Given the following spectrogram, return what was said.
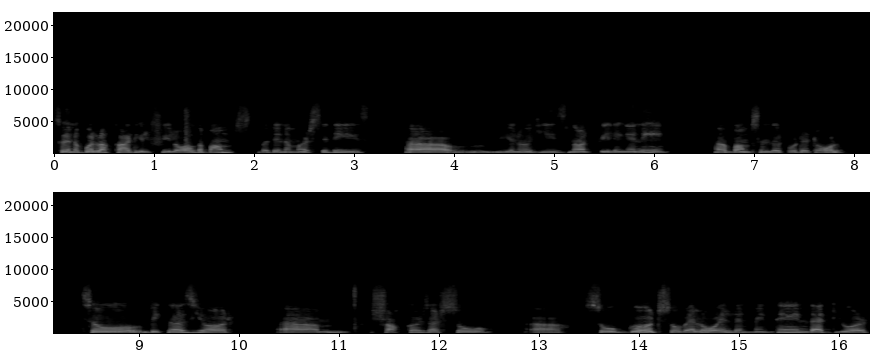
so in a bullock cart he'll feel all the bumps but in a mercedes uh, you know he's not feeling any uh, bumps in the road at all. So because your um, shockers are so uh, so good so well oiled and maintained that you are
